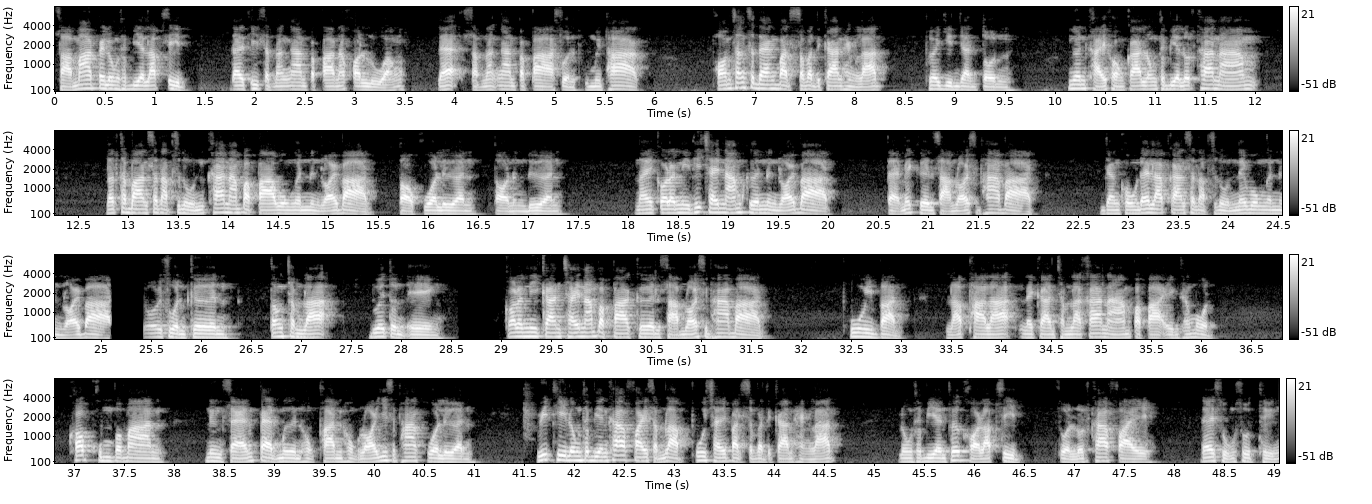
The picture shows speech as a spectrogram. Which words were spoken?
สามารถไปลงทะเบียนรับสิทธิ์ ได้ที่สำนักงานประปานครหลวง และสำนักงานประปาส่วนภูมิภาค พร้อมทั้งแสดงบัตรสวัสดิการแห่งรัฐ เพื่อยืนยันตน เงื่อนไขของการลงทะเบียนลดค่าน้ำรัฐบาลสนับสนุนค่าน้ำประปาวงเงิน 100 บาท ต่อครัวเรือน ต่อ 1 เดือน ในกรณีที่ใช้น้ำเกิน 100 บาท แต่ไม่เกิน 315 บาท ยังคงได้รับการสนับสนุนในวงเงิน 100 บาท โดยส่วนเกินต้องชำระด้วยตนเอง กรณีการใช้น้ำประปาเกิน 315 บาท ผู้มีบัตรรับภาระในการชำระค่าน้ำประปาเองทั้งหมด ครอบคลุมประมาณ 186,625 ครัวเรือน วิธีลงทะเบียนค่าไฟสำหรับผู้ใช้บัตรสวัสดิการแห่งรัฐ ลงทะเบียนเพื่อขอรับสิทธิ์ ส่วนลดค่าไฟได้สูงสุดถึง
